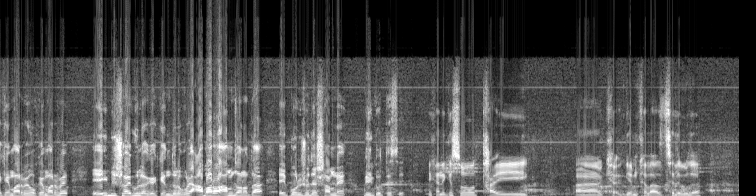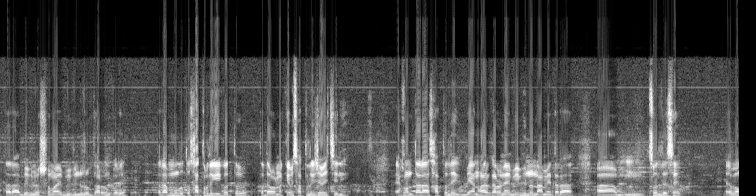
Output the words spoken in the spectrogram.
একে মারবে, ওকে মারবে, এই বিষয়গুলোকে কেন্দ্র করে আবারও আমজনতা এই পরিষদের সামনে ভিড় করতেছে। এখানে কিছু থাই গেম খেলা ছেলেগুলো। তারা বিভিন্ন সময় বিভিন্ন রূপ ধারণ করে। তারা মূলত ছাত্রলীগই করতো, তাদের অনেককে আমি ছাত্রলীগ হিসেবে চিনি। এখন তারা ছাত্রলীগ ব্যান হওয়ার কারণে বিভিন্ন নামে তারা চলতেছে। এবং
